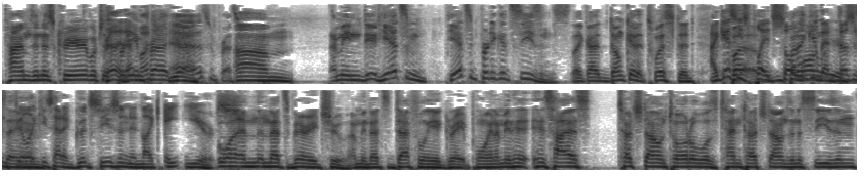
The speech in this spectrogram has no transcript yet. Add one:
times in his career, which Really, is pretty impressive. Yeah, that's impressive. Um, I mean, dude, he had some he had some pretty good seasons. Like, I don't get it twisted. I guess But- he's played so but I get long that doesn't saying. feel like he's had a good season in like eight years. Well, and, and that's very true. I mean, that's definitely a great point. I mean, his highest touchdown total was 10 touchdowns in a season.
